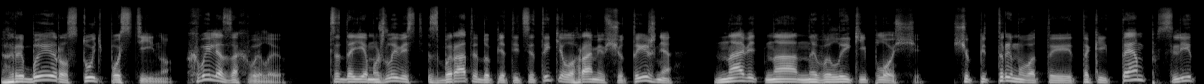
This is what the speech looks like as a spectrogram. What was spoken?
Гриби ростуть постійно, хвиля за хвилею. Це дає можливість збирати до 50 кг щотижня навіть на невеликій площі. Щоб підтримувати такий темп, слід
